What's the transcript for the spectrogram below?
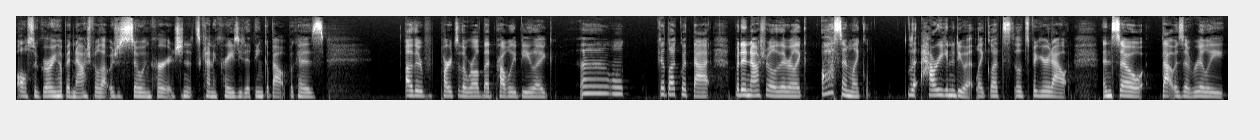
Also growing up in Nashville, that was just so encouraged, and it's kind of crazy to think about because other parts of the world that'd probably be like, uh, well, good luck with that. But in Nashville, they were like, awesome, like how are you going to do it? Like let's let's figure it out. And so that was a really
